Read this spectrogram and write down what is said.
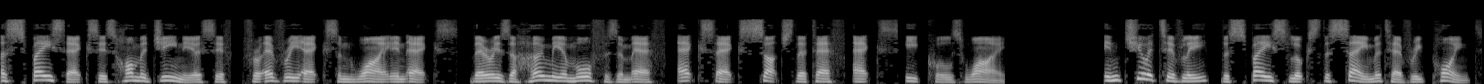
A space X is homogeneous if, for every X and Y in X, there is a homeomorphism f, XX such that f x equals Y. Intuitively, the space looks the same at every point.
